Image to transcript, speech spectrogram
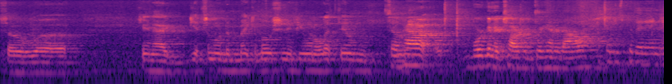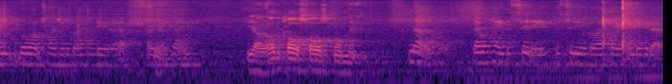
So, uh, can I get someone to make a motion if you want to let them? So how, we're gonna charge them three hundred dollars? And just put that in and we won't charge you to go out and dig it up or Yeah. anything. Yeah, all the cost falls upon them. No, they'll pay the city. The city will go out there and dig it up.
